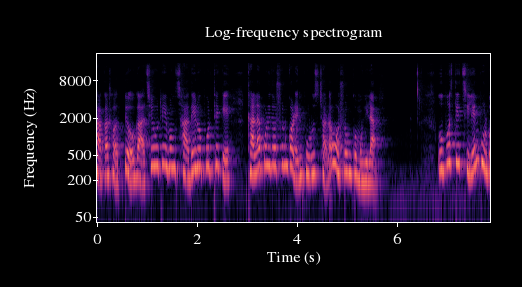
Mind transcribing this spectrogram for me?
থাকা সত্ত্বেও গাছে ওঠে এবং ছাদের ওপর থেকে খেলা পরিদর্শন করেন পুরুষ ছাড়াও অসংখ্য মহিলা। উপস্থিত ছিলেন পূর্ব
